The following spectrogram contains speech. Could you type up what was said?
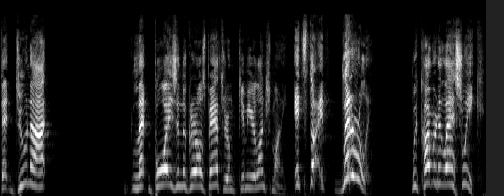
that do not let boys in the girls' bathroom give me your lunch money. It's the it, literally. We covered it last week.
